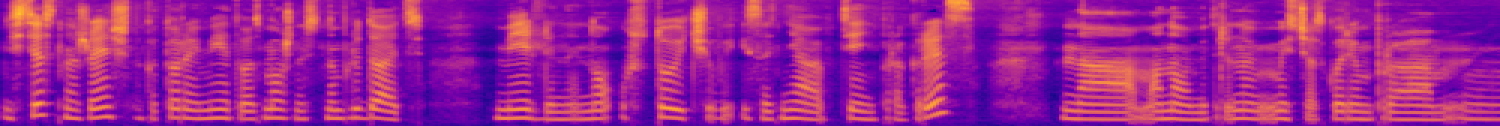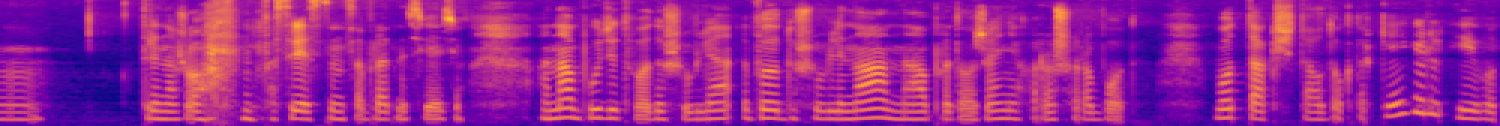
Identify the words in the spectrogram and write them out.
Естественно, женщина, которая имеет возможность наблюдать медленный, но устойчивый изо дня в день прогресс на манометре, ну, мы сейчас говорим про тренажер непосредственно с обратной связью, она будет воодушевля... воодушевлена на продолжение хорошей работы. Вот так считал доктор Кегель, и вот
